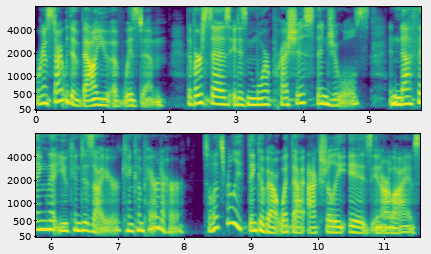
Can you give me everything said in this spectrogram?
We're going to start with the value of wisdom. The verse says, It is more precious than jewels. Nothing that you can desire can compare to her. So let's really think about what that actually is in our lives.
